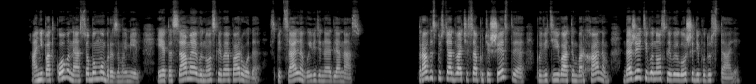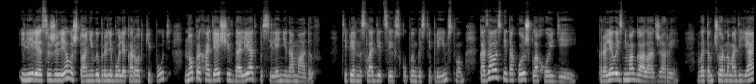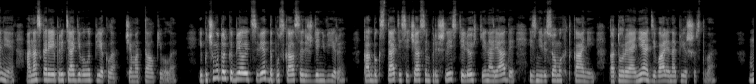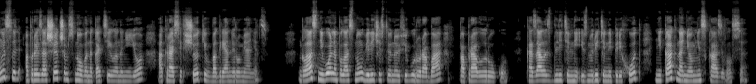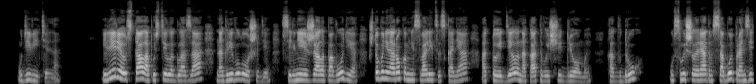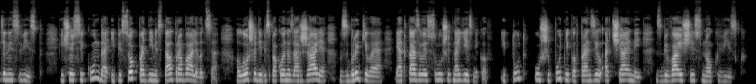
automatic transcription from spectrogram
Они подкованы особым образом, Эмиль, и это самая выносливая порода, специально выведенная для нас. Правда, спустя два часа путешествия по витиеватым барханам даже эти выносливые лошади подустали. Иллирия сожалела, что они выбрали более короткий путь, но проходящий вдали от поселений намадов. Теперь насладиться их скупым гостеприимством казалось не такой уж плохой идеей. Королева изнемогала от жары. В этом черном одеянии она скорее притягивала пекло, чем отталкивала. И почему только белый цвет допускался лишь день Виры? Как бы, кстати, сейчас им пришлись те легкие наряды из невесомых тканей, которые они одевали на пиршество. Мысль о произошедшем снова накатила на нее, окрасив щеки в багряный румянец. Глаз невольно полоснул величественную фигуру раба по правую руку. Казалось, длительный изнурительный переход никак на нем не сказывался. Удивительно. Иллирия устало опустила глаза на гриву лошади, сильнее сжала поводья, чтобы ненароком не свалиться с коня от то и дело накатывающей дремы, как вдруг услышала рядом с собой пронзительный свист. Еще секунда, и песок под ними стал проваливаться. Лошади беспокойно заржали, взбрыкивая и отказываясь слушать наездников. И тут уши путников пронзил отчаянный, сбивающий с ног визг.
